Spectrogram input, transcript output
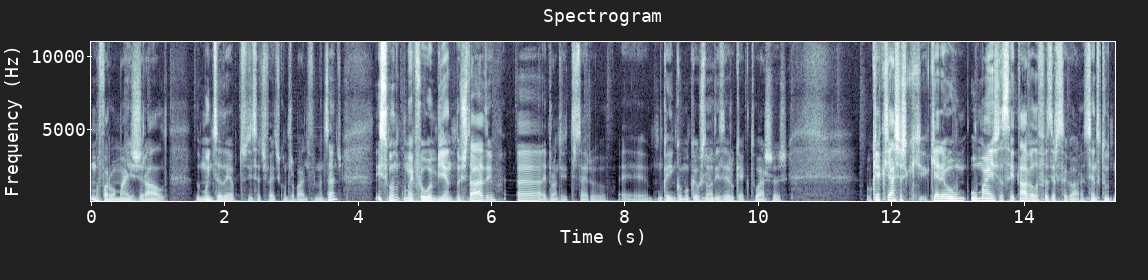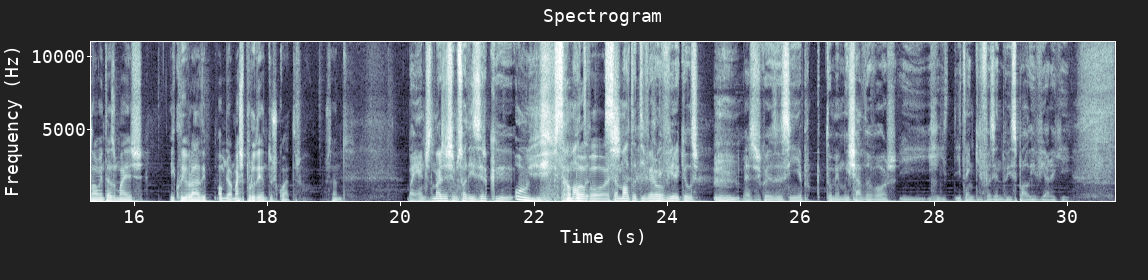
uma forma mais geral, de muitos adeptos insatisfeitos com o trabalho de Fernando Santos. E segundo, como é que foi o ambiente no estádio. Ah, e pronto, e terceiro, é um bocadinho como o que eu costumo dizer, o que é que tu achas... O que é que achas que, que era o, o mais aceitável a fazer-se agora? Sendo que tu normalmente és o mais equilibrado, e, ou melhor, mais prudente dos quatro. Portanto, Bem, antes de mais, deixa-me só dizer que ui, se a, malta, se a malta tiver a ouvir aqueles essas coisas assim é porque estou mesmo lixado da voz e, e, e tenho que ir fazendo isso para aliviar aqui.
